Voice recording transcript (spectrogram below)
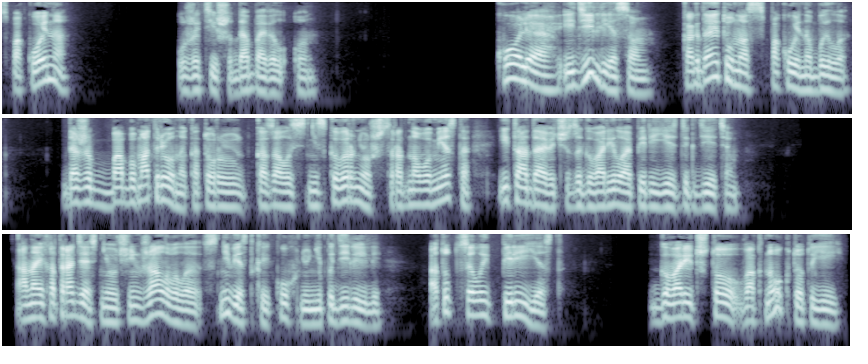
Спокойно? Уже тише добавил он. Коля, иди лесом. Когда это у нас спокойно было? Даже баба Матрёна, которую, казалось, не сковырнешь с родного места, и та давеча заговорила о переезде к детям. Она их отродясь не очень жаловала, с невесткой кухню не поделили а тут целый переезд. Говорит, что в окно кто-то ей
